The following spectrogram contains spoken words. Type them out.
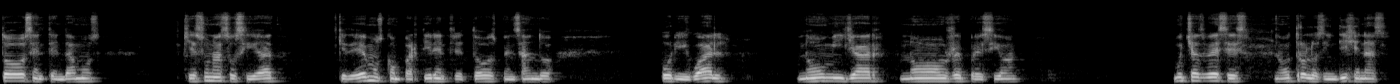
todos entendamos que es una sociedad que debemos compartir entre todos pensando por igual, no humillar, no represión. Muchas veces nosotros los indígenas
